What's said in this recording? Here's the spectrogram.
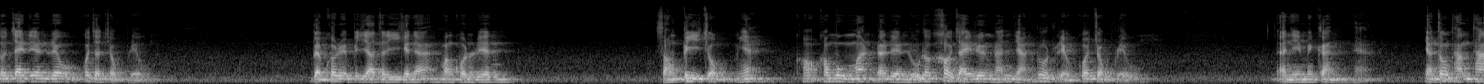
สนใจเรียนเร็วก็จะจบเร็ว แบบเขาเรียนปริญญาตรีกันนะบางคนเรียนสองปีจบเนี้ยเขาเขามุ่งมั่นแล้วเรียนรู้แล้วเข้าใจเรื่องนั้น อย่างรวดเร็วก็จบเร็ว อันนี้ไม่กันนะยังต้องทำท่า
